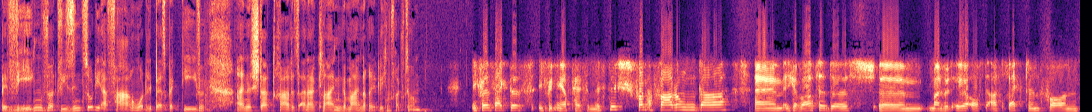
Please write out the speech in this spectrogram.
bewegen wird? Wie sind so die Erfahrungen oder die Perspektiven eines Stadtrates einer kleinen gemeinderätlichen Fraktion? Ich würde sagen, dass ich bin eher pessimistisch von Erfahrungen da. Ähm, ich erwarte, dass ähm, man wird eher auf die Aspekte von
